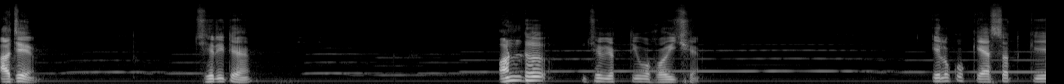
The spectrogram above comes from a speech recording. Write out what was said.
આજે જે રીતે અંધ જે વ્યક્તિઓ હોય છે, એ લોકો કેસટ કે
